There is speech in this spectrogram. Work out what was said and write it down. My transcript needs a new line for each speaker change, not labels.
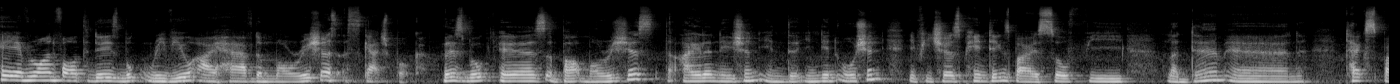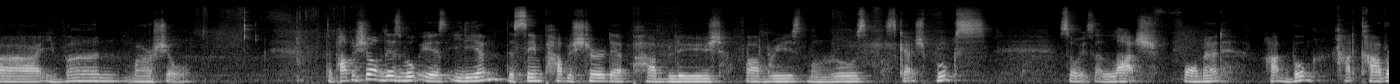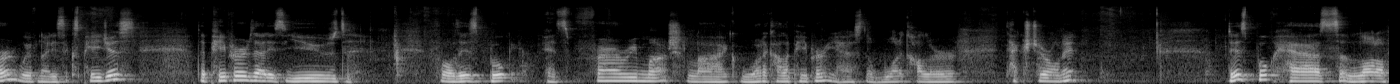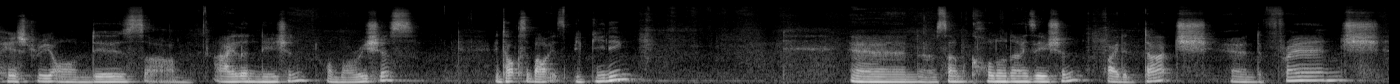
Hey everyone, for today's book review, I have the Mauritius sketchbook. This book is about Mauritius, the island nation in the Indian Ocean. It features paintings by Sophie Ladame and text by Yvan Martial. The publisher of this book is EDM, the same publisher that published Fabrice Moireau's sketchbooks. So it's a large format art book, hardcover with 96 pages. The paper that is used for this book is very much like watercolor paper. It has the watercolor texture on it. This book has a lot of history on this um, island nation on Mauritius. It talks about its beginning and uh, some colonization by the Dutch and the French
